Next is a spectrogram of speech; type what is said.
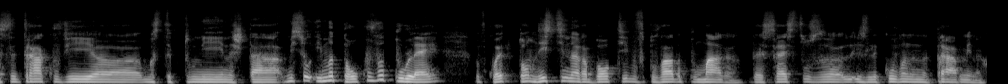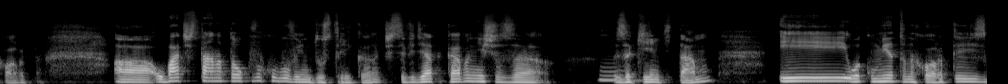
след ракови а, мастектомии, неща. Мисъл, има толкова поле, в което то наистина работи в това да помага, да е средство за излекуване на травми на хората. А, обаче стана толкова хубава индустрика, че се видя такава ниша за, М. за кинти там и лакомията на хората из,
